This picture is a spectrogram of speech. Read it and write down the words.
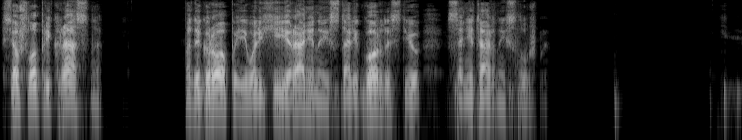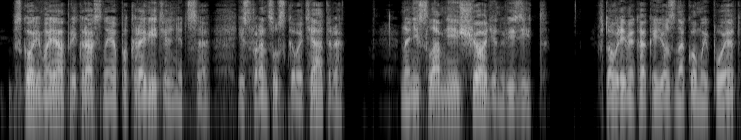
Все шло прекрасно. Под Игропой его лихие раненые стали гордостью санитарной службы. Вскоре моя прекрасная покровительница из французского театра нанесла мне еще один визит, в то время как ее знакомый поэт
